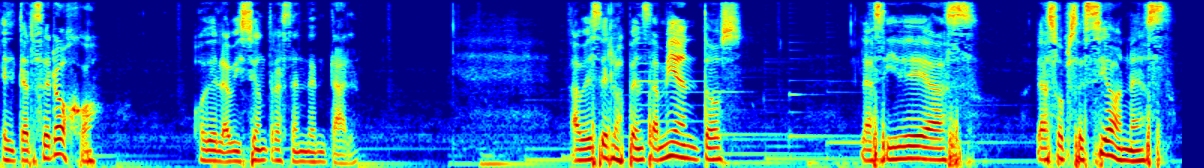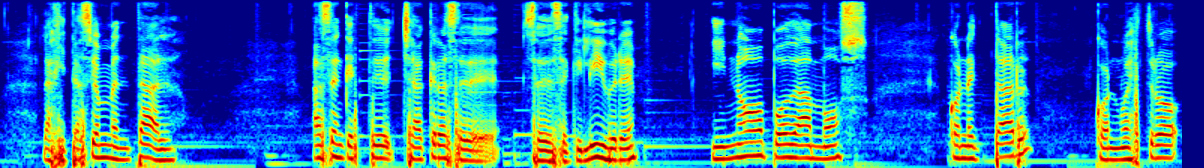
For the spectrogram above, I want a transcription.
el tercer ojo o de la visión trascendental. A veces los pensamientos las ideas, las obsesiones, la agitación mental, hacen que este chakra se, se desequilibre y no podamos conectar con nuestro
